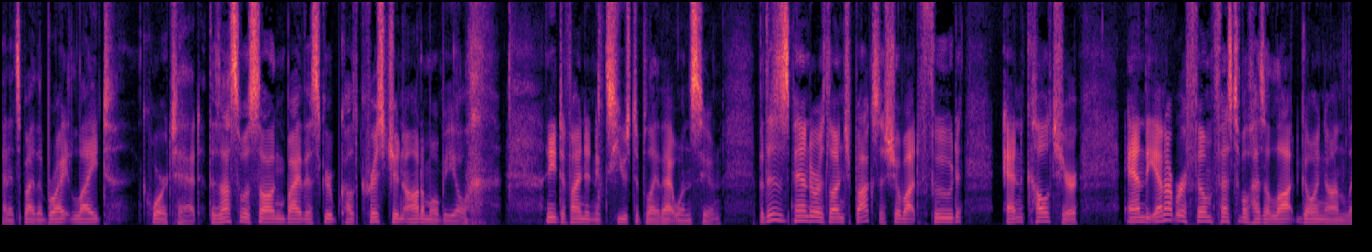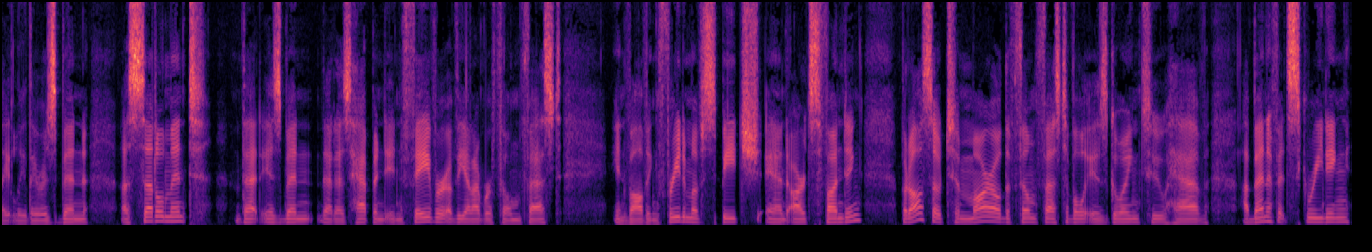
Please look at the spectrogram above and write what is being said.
and it's by the Bright Light Quartet. There's also a song by this group called Christian Automobile. I need to find an excuse to play that one soon. But this is Pandora's Lunchbox, a show about food and culture. And the Ann Arbor Film Festival has a lot going on lately. There has been a settlement that has been that has happened in favor of the Ann Arbor Film Fest involving freedom of speech and arts funding. But also, tomorrow, the film festival is going to have a benefit screening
